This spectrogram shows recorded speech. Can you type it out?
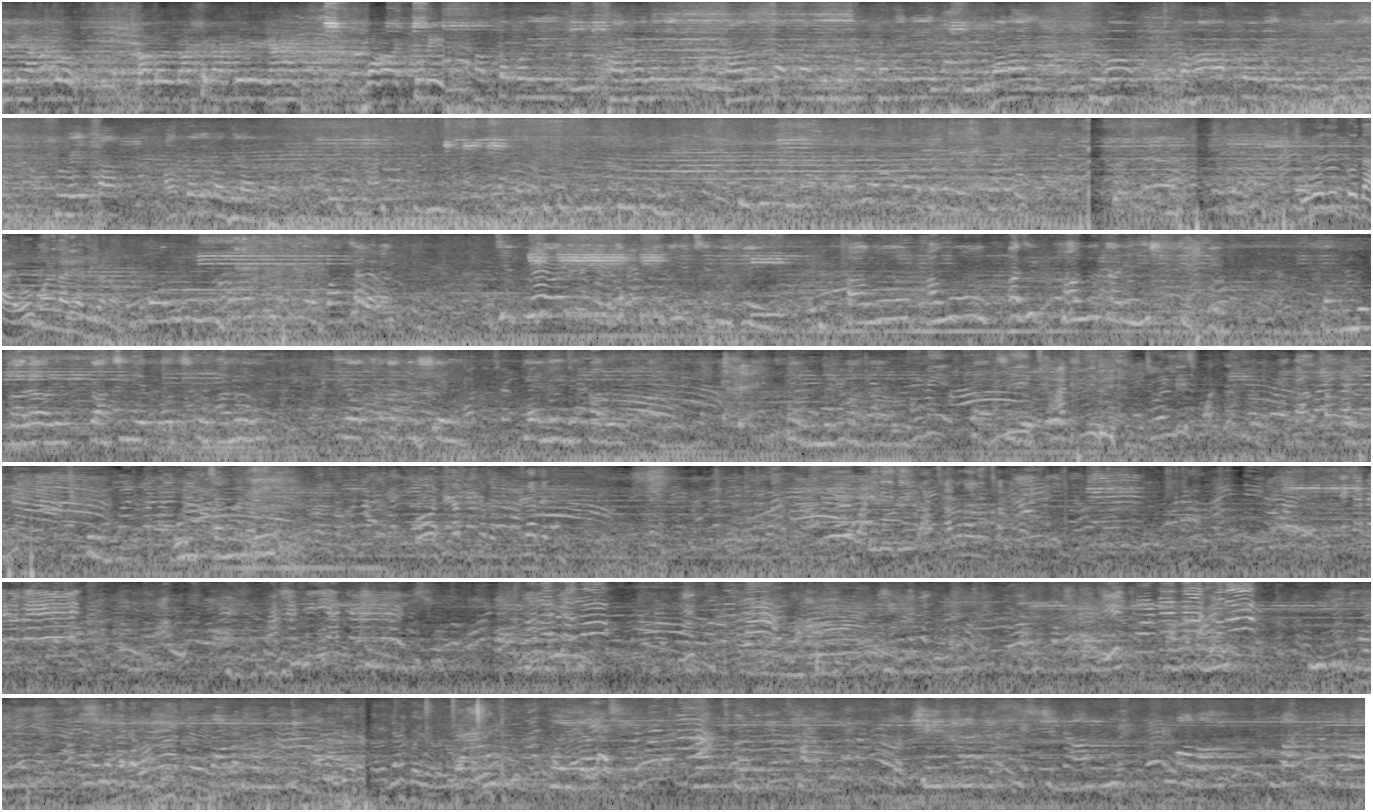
থেকে আগত সকল দর্শনার্থীদের জানাই মহাষ্টমী সপ্তপল্লী সার্বজনীন শারদোৎসব কমিটির পক্ষ থেকে জানাই শুভ মহাষ্টমীর প্রীতি শুভেচ্ছা আন্তরিক অভিনন্দন। শুভজিৎ কোথায়? ও মনে দাঁড়িয়ে আছে কেন? ভাঙো ভাঙো আজ ভাঙো তার নিশ্চিতে। অন্ধকারার প্রাচীরে পত্র ভালো রক্ষাতে সেই জ্ঞানীর ভালো সেই ধারাতে মানুষ অবাক বাস্তবতা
